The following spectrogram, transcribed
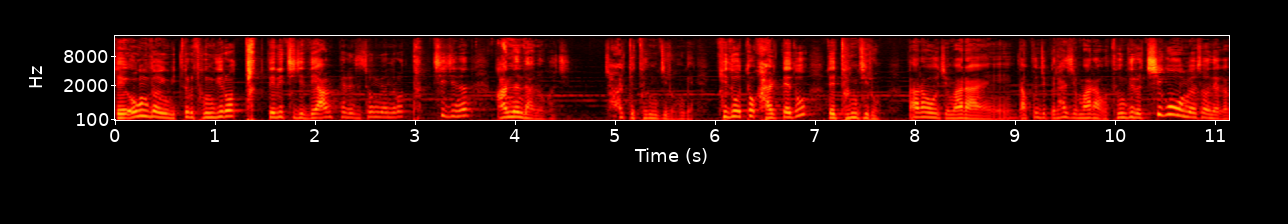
내 엉덩이 밑으로 등 뒤로 탁 내리치지 내 안편에서 정면으로 탁 치지는 않는다는 거지. 절대 등 뒤로. 이게 기도토 갈 때도 내 등 뒤로 따라오지 마라. 이. 나쁜 짓거리 하지 말라고 등 뒤로 치고 오면서 내가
